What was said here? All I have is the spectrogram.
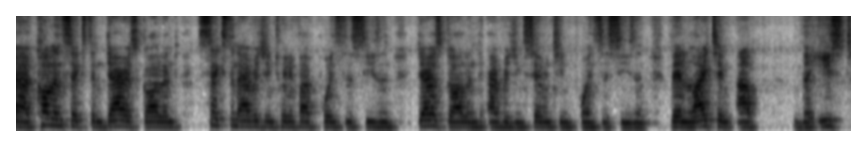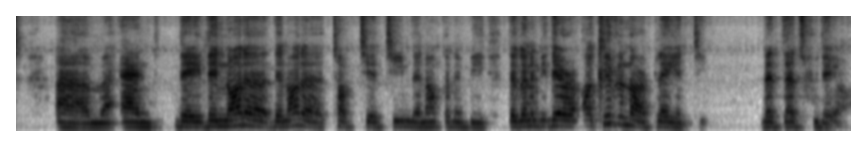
uh, Collin Sexton, Darius Garland, Sexton averaging 25 points this season, Darius Garland averaging 17 points this season. They're lighting up the East, um, and they they're not a they're not a top tier team. They're not going to be. They're going to be. They're Cleveland are a playing team. That that's who they are.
